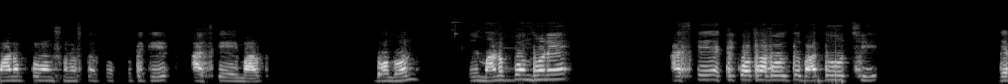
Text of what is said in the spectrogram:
মানব কল্যাণ সংস্থার পক্ষ থেকে আজকে এই মানব বন্ধন এই মানববন্ধনে আজকে একটি কথা বলতে বাধ্য হচ্ছি যে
